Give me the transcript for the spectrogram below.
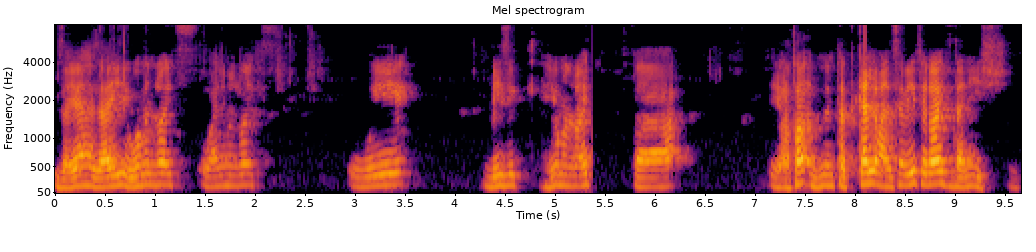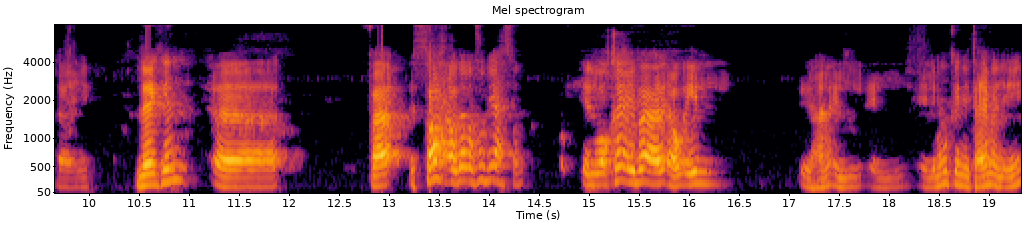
زيها زي women rights و animal rights و basic human rights. ف يعطى إن أنت تتكلم عن disability rights ده niche. أنت يعني لكن آه فالصح أو ده المفروض يحصل. الواقعي بقى أو إيه يعني ال- ال- اللي ممكن يتعمل إيه؟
